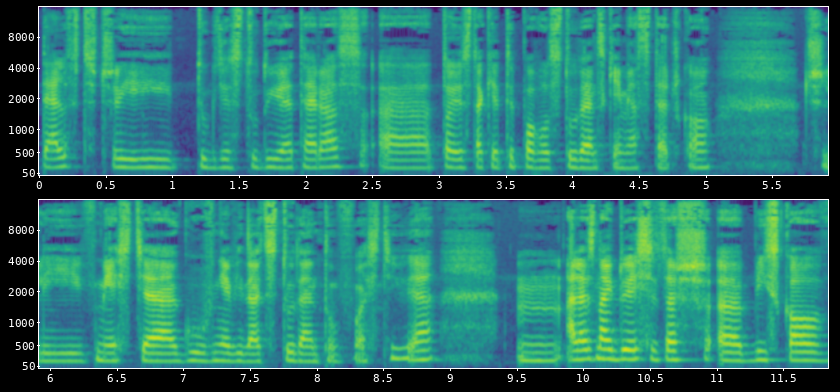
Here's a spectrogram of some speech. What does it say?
Delft, czyli tu, gdzie studiuję teraz, e, to jest takie typowo studenckie miasteczko, czyli w mieście głównie widać studentów właściwie, mm, ale znajduje się też e, blisko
